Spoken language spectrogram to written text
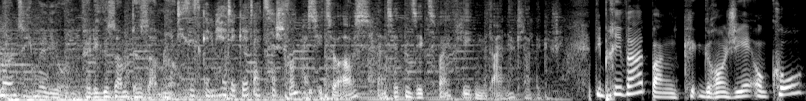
90 Millionen für die gesamte Sammlung. Dieses Gemälde gilt als verschwunden. Es sieht so aus, als hätten Sie zwei Fliegen mit einer Klappe geschlagen. Die Privatbank Grangier Co.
